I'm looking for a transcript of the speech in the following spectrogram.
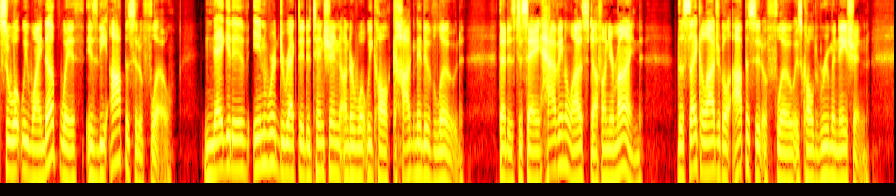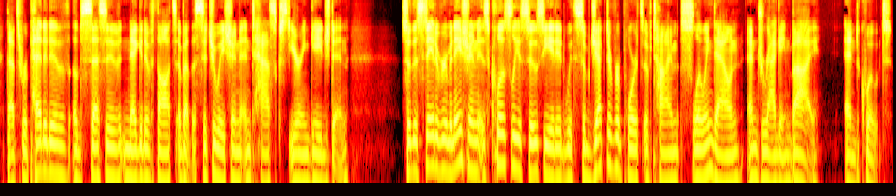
So, what we wind up with is the opposite of flow negative, inward directed attention under what we call cognitive load. That is to say, having a lot of stuff on your mind. The psychological opposite of flow is called rumination. That's repetitive, obsessive, negative thoughts about the situation and tasks you're engaged in. So, the state of rumination is closely associated with subjective reports of time slowing down and dragging by. End quote.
